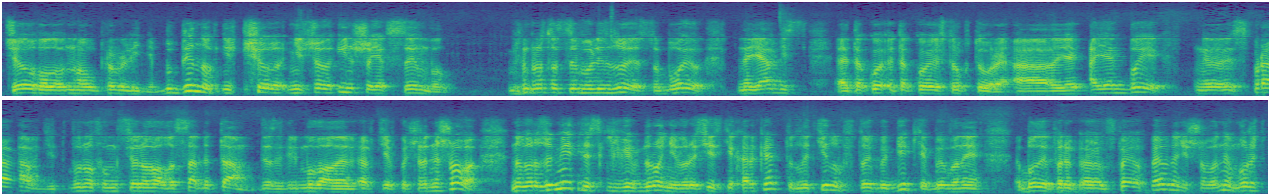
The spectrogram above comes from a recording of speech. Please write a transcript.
цього головного управління. Будинок нічого нічого іншого як символ. Він просто символізує собою наявність е, такої такої структури. А а якби е, справді воно функціонувало саме там, де зафільмували автівку Чернишова, ну ви розумієте, скільки дронів російських ракет летіло б в той би бік, якби вони були е, впевнені, що вони можуть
